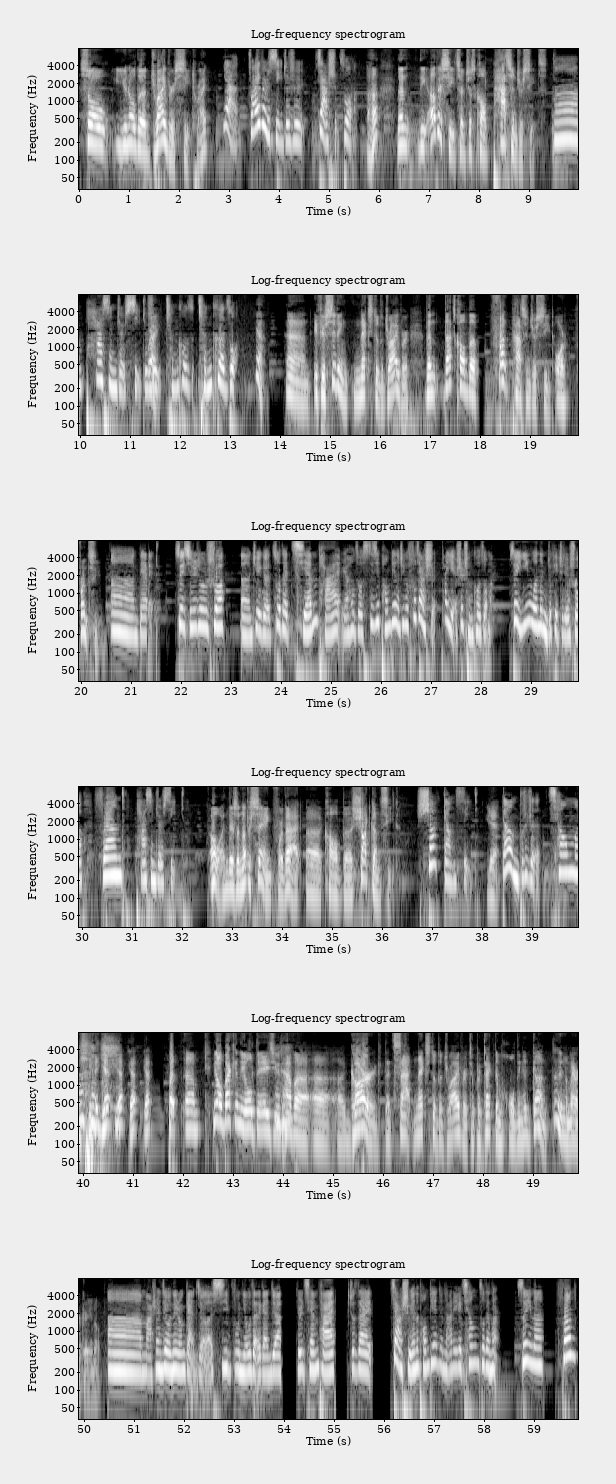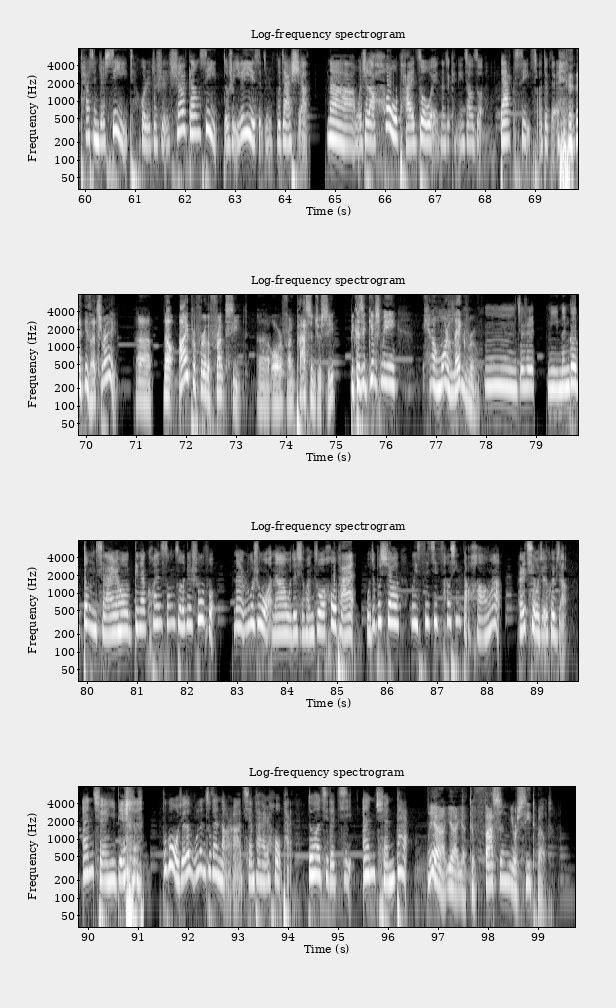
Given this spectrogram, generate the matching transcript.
so you know the driver's seat, right? Yeah, driver's seat 就是驾驶座嘛。Uh huh. Then the other seats are just called passenger seats. 嗯、p a s s e n g e r seat 就是 Right 乘客乘客座。 Yeah. And if you're sitting next to the driver, then that's called the front passenger seat or front seat. 嗯，get it。所以其实就是说，嗯、这个坐在前排，然后坐司机旁边的这个副驾驶，它也是乘客座嘛。所以英文呢，你就可以直接说 front passenger seat。 Oh, and there's another saying for that uh, called the shotgun seat. shotgun seat。 Yeah. gun 不是指的枪吗？ yeah, yeah, yeah, yeah. But um, you know, back in the old days, you'd have a, a, a guard that sat next to the driver to protect them holding a gun. In America, you know. 啊，马上就有那种感觉了，西部牛仔的感觉啊，就是前排就在驾驶员的旁边，就拿着一个枪坐在那儿。所以呢 ，front passenger seat 或者就是 shotgun seat 都是一个意思，就是副驾驶啊。那我知道后排座位，那就肯定叫做 back seats 了，对不对？ That's right. Uh, now, I prefer the front seat uh, or front passenger seat because it gives me, you know, more leg room. 嗯，就是你能够动起来，然后更加宽松，坐得更舒服。那如果是我呢，我就喜欢坐后排，我就不需要为司机操心导航了， 而且我觉得会比较安全一点。不过我觉得无论坐在哪儿啊，前排还是后排，都要记得系安全带。 Yeah, yeah, yeah. To fasten your seatbelt.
